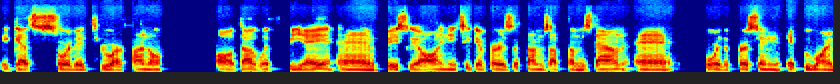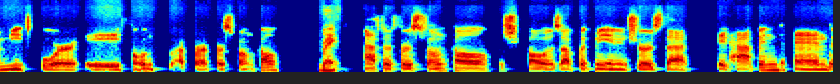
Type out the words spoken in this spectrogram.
it gets sorted through our funnel, all dealt with VA, and basically all I need to give her is a thumbs up, thumbs down, and for the person if we want to meet for a phone for our first phone call. Right. After the first phone call, she follows up with me and ensures that it happened and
